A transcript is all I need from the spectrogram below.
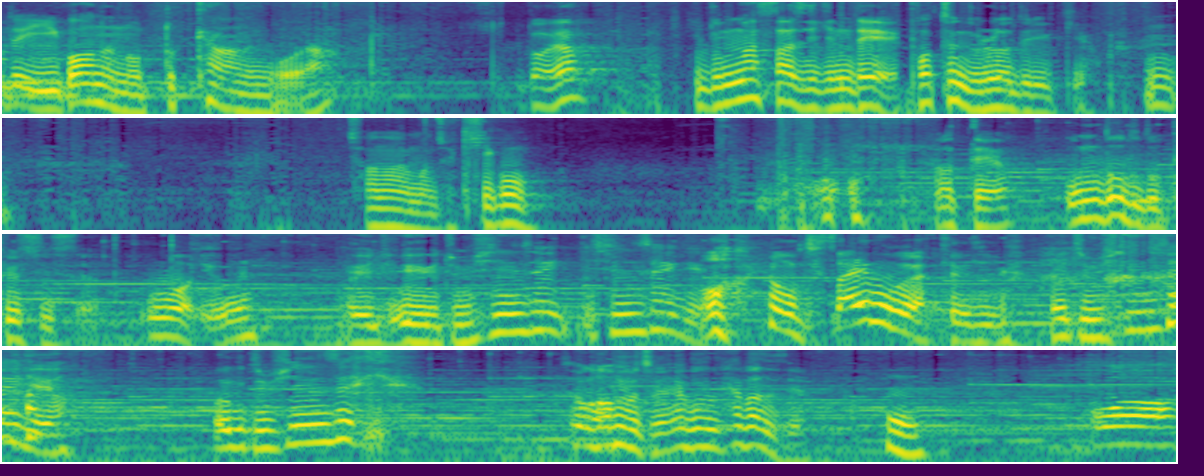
근데 이거는 어떻게 하는 거야? 이거요? 눈 마사지기인데 버튼 눌러드릴게요. 응. 전원을 먼저 켜고 어때요? 온도도 높일 수 있어요. 우와 이거 이거, 좀 신색 신세계. 어, 형 사이보그 같아요 지금. 이거 좀 신세계야. 어, 이거 좀 신세계. 형 한번 저 해보, 해봐도 돼요? 어. 와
